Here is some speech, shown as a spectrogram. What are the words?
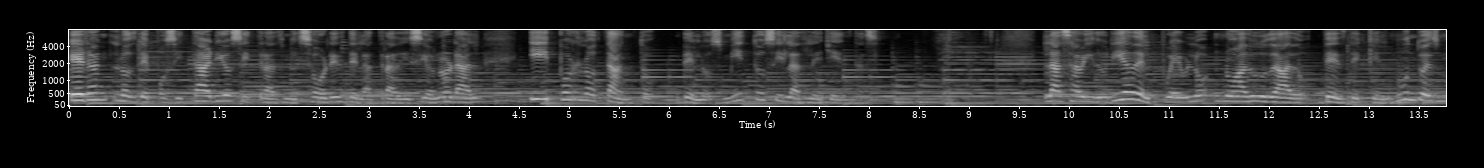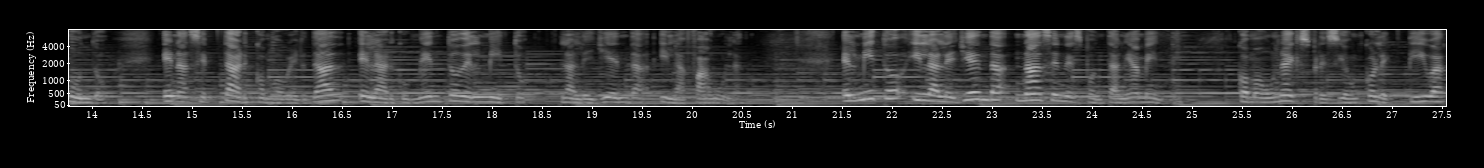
eran los depositarios y transmisores de la tradición oral y por lo tanto de los mitos y las leyendas. La sabiduría del pueblo no ha dudado desde que el mundo es mundo en aceptar como verdad el argumento del mito, la leyenda y la fábula. El mito y la leyenda nacen espontáneamente como una expresión colectiva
